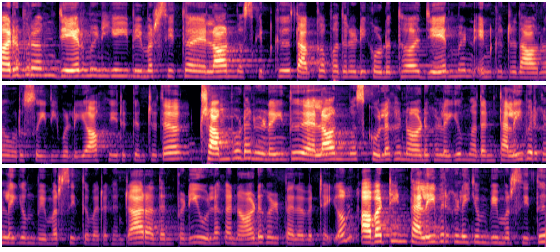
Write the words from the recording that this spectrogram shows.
மறுபுறம் ஜேர்மனியை விமர்சித்த எலான் மஸ்கிற்கு தக்க பதிலடி கொடுத்த ஜேர்மன் என்கின்றதான ஒரு செய்தி வெளியாக இருக்கின்றது. ட்ரம்புடன் இணைந்து எலான் மஸ்க் உலக நாடுகளையும் அதன் தலைவர்களையும் விமர்சித்து வருகின்றார். அதன்படி உலக நாடுகள் பலவற்றையும் அவற்றின் தலைவர்களையும் விமர்சித்து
